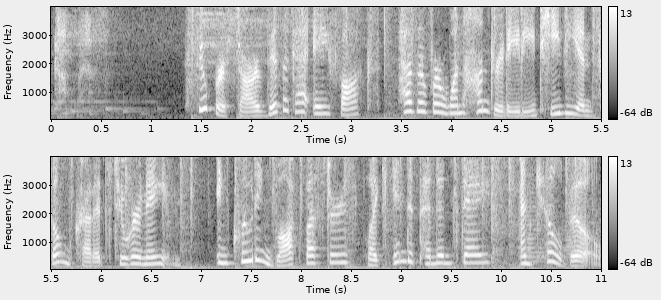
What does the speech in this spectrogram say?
God bless. Superstar Vivica A. Fox has over 180 TV and film credits to her name, including blockbusters like Independence Day and Kill Bill.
